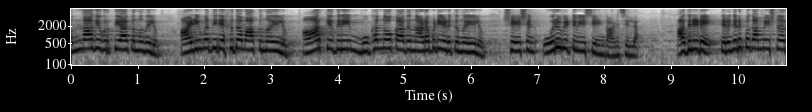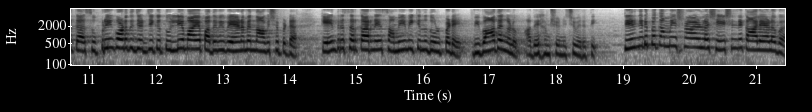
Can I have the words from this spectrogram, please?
ഒന്നാകെ വൃത്തിയാക്കുന്നതിലും അഴിമതി രഹിതമാക്കുന്നതിലും ആർക്കെതിരെയും മുഖം നോക്കാതെ നടപടിയെടുക്കുന്നതിലും ശേഷൻ ഒരു വിട്ടുവീഴ്ചയും കാണിച്ചില്ല. അതിനിടെ തിരഞ്ഞെടുപ്പ് കമ്മീഷണർക്ക് സുപ്രീം കോടതി ജഡ്ജിക്ക് തുല്യമായ പദവി വേണമെന്നാവശ്യപ്പെട്ട് കേന്ദ്ര സർക്കാരിനെ സമീപിക്കുന്നതുൾപ്പെടെ വിവാദങ്ങളും അദ്ദേഹം ക്ഷണിച്ചു വരുത്തി. തിരഞ്ഞെടുപ്പ് കമ്മീഷണറായുള്ള ശേഷന്റെ കാലയളവ്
